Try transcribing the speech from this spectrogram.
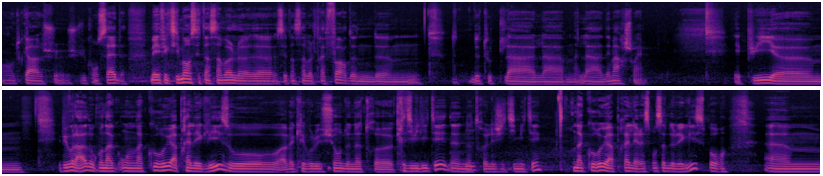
en tout cas, je, lui concède. Mais effectivement, c'est un symbole, euh, c'est un symbole très fort de, de, toute la, la, démarche. Ouais. Et puis. Euh, et puis voilà, donc on a, on a couru après l'Église avec l'évolution de notre crédibilité, de mm. notre légitimité. On a couru après les responsables de l'Église pour euh,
